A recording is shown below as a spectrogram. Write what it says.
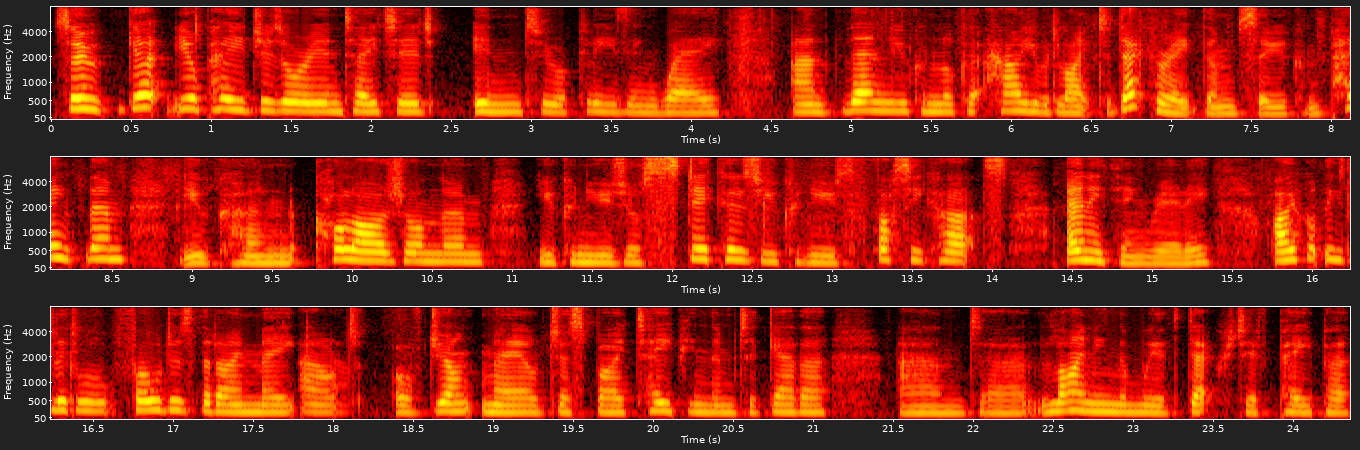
So get your pages orientated into a pleasing way and then you can look at how you would like to decorate them. So you can paint them you can collage on them you can use your stickers you can use fussy cuts anything really. I've got these little folders that I make out of junk mail just by taping them together and uh, lining them with decorative paper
